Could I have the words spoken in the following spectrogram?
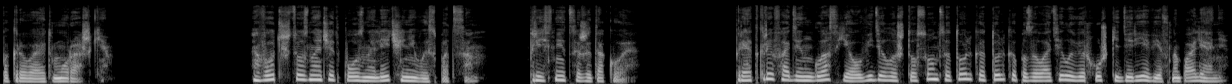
покрывают мурашки. Вот что значит поздно лечь и не выспаться. Приснится же такое. Приоткрыв один глаз, я увидела, что солнце только-только позолотило верхушки деревьев на поляне.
